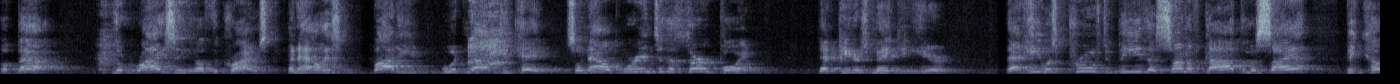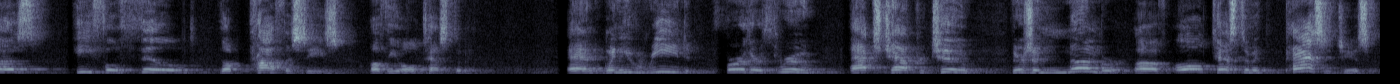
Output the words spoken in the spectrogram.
about the rising of the Christ and how his body would not decay. So now we're into the third point that Peter's making here that he was proved to be the Son of God, the Messiah, because he fulfilled the prophecies of the Old Testament. And when you read further through Acts chapter 2, there's a number of Old Testament passages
